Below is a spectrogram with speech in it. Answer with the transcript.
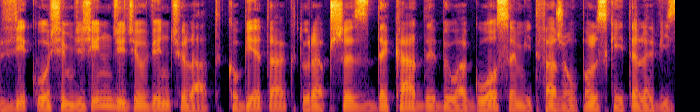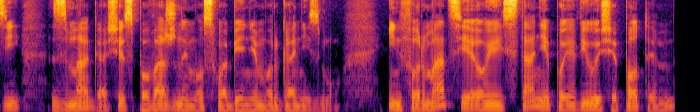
W wieku 89 lat kobieta, która przez dekady była głosem i twarzą polskiej telewizji, zmaga się z poważnym osłabieniem organizmu. Informacje o jej stanie pojawiły się po tym,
